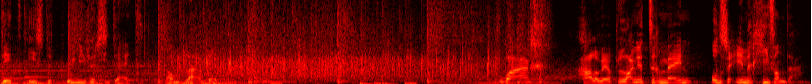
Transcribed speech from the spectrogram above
Dit is de Universiteit van Vlaanderen. Waar halen wij op lange termijn onze energie vandaan?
